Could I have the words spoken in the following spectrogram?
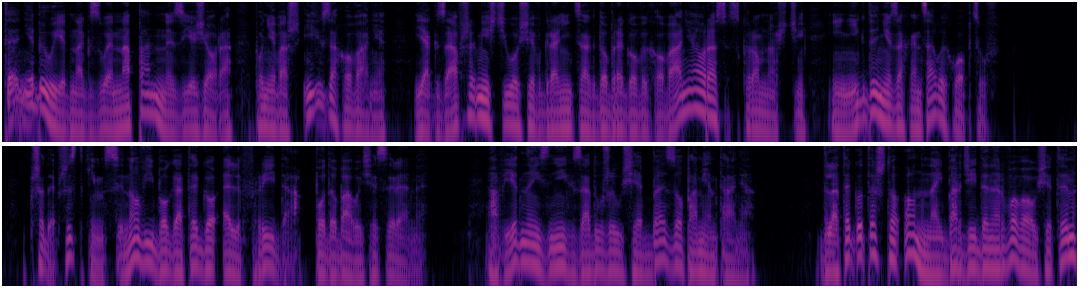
Te nie były jednak złe na panny z jeziora, ponieważ ich zachowanie, jak zawsze, mieściło się w granicach dobrego wychowania oraz skromności i nigdy nie zachęcały chłopców. Przede wszystkim synowi bogatego Elfrida podobały się syreny, a w jednej z nich zadłużył się bez opamiętania. Dlatego też to on najbardziej denerwował się tym,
